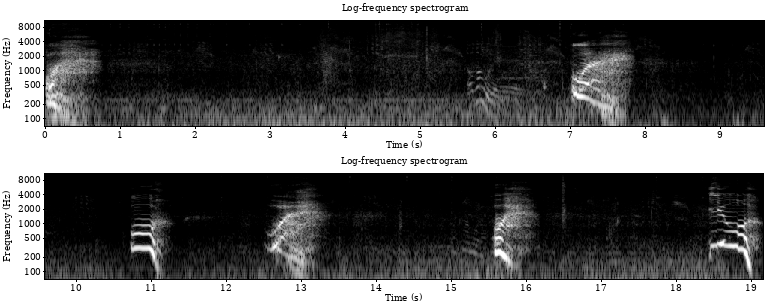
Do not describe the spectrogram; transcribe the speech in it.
와. 우와 오 우와 우와 이요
